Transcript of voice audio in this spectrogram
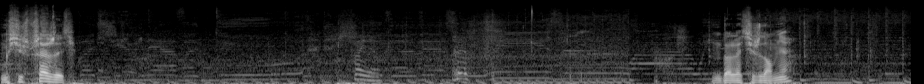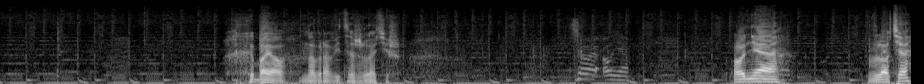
Musisz przeżyć. Fajnie. Dolecisz do mnie? Chyba ja. Dobra, widzę, że lecisz. Trzymaj, o nie. O nie! W locie?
